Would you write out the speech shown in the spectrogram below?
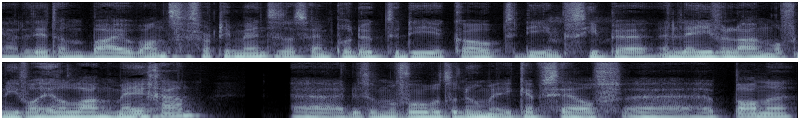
ja, er zit een buy once assortiment. Dus dat zijn producten die je koopt die in principe een leven lang of in ieder geval heel lang meegaan. Uh, dus om een voorbeeld te noemen, ik heb zelf uh, pannen.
